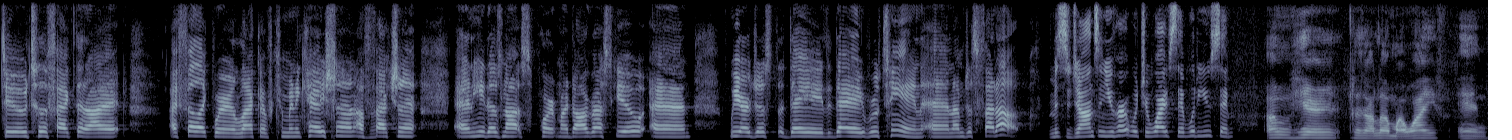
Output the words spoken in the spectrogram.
due to the fact that I, I feel like we're a lack of communication, Mm-hmm. affectionate, and he does not support my dog rescue, and we are just a day-to-day routine, and I'm just fed up. Mr. Johnson, you heard what your wife said. What do you say? I'm here because I love my wife and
